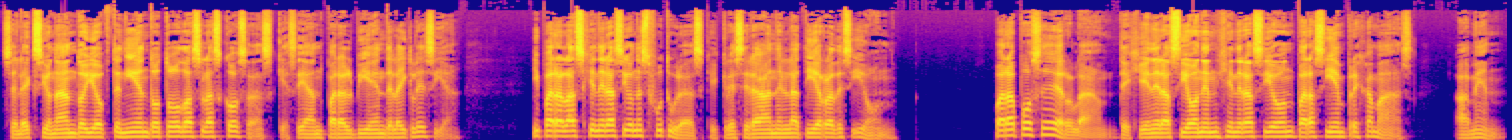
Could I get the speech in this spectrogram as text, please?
seleccionando y obteniendo todas las cosas que sean para el bien de la iglesia, y para las generaciones futuras que crecerán en la tierra de Sión, para poseerla de generación en generación para siempre jamás. Amén.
